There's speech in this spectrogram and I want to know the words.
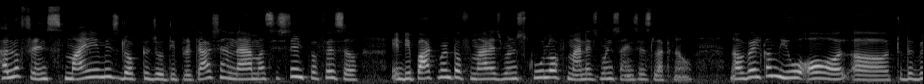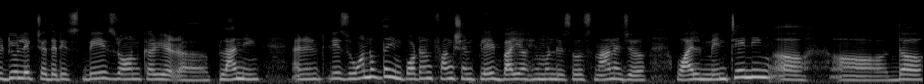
Hello friends, my name is Dr. Jyoti Prakash and I am assistant professor in Department of Management School of Management Sciences Lucknow. Now welcome you all uh, to the video lecture that is based on career uh, planning and it is one of the important function played by a human resource manager while maintaining uh, uh, the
